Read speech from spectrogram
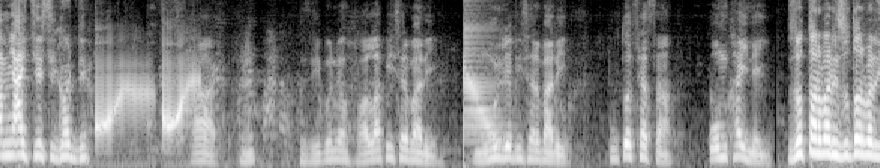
আমি আইতেছি ঘর দিয়ে। আর জীবনে হলা পিসের বাড়ি মুরগে পিসের বাড়ি পুতো ছেঁচা কম খাই নেই। জোতার বাড়ি জোতার বাড়ি।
